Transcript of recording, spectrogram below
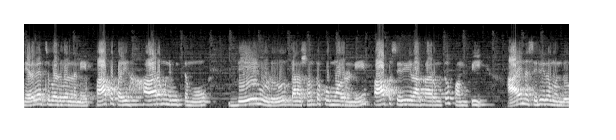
నెరవేర్చబడవలనని పాప పరిహారము నిమిత్తము దేవుడు తన సొంత కుమారుని పాప శరీరాకారంతో పంపి ఆయన శరీరమందు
